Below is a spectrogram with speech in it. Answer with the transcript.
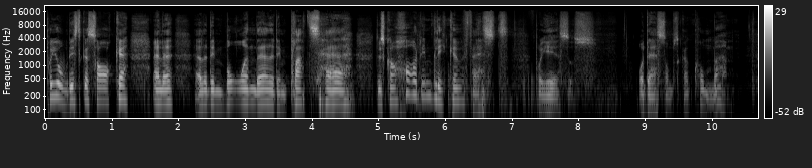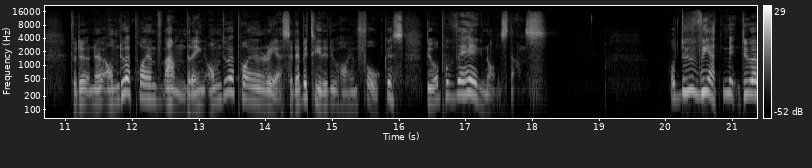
på jordiska saker eller, eller din boende eller din plats här. Du ska ha din blicken fäst på Jesus och det som ska komma. För du, om du är på en vandring, om du är på en resa, det betyder att du har en fokus. Du är på väg någonstans. Och du vet, du, är,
